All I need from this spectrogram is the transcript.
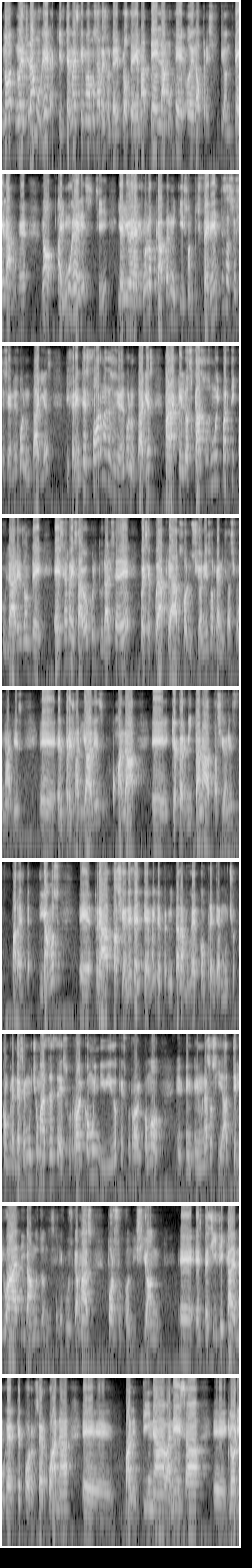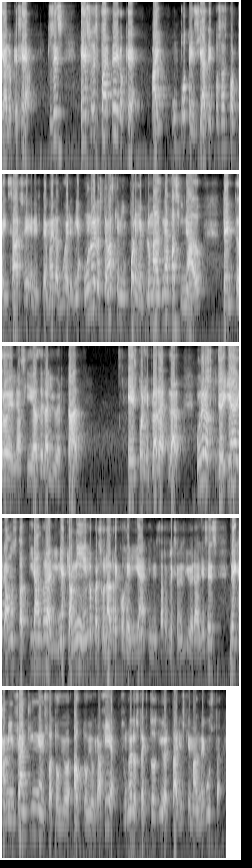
no, no es la mujer, aquí el tema es que no vamos a resolver el problema de la mujer o de la opresión de la mujer, no, hay mujeres, ¿sí? Y el liberalismo lo que va a permitir son diferentes asociaciones voluntarias, diferentes formas de asociaciones voluntarias, para que en los casos muy particulares donde ese rezago cultural se dé, pues se pueda crear soluciones organizacionales, eh, empresariales, ojalá, eh, que permitan adaptaciones para, el, digamos, eh, readaptaciones del tema y le permita a la mujer comprender mucho, comprenderse mucho más desde su rol como individuo que su rol como en, una sociedad tribal, digamos, donde se le juzga más por su condición eh, específica de mujer que por ser Juana, eh, Valentina, Vanessa, Gloria, lo que sea. Entonces, eso es parte de lo que hay un potencial de cosas por pensarse en el tema de las mujeres. Mira, uno de los temas que a mí, por ejemplo, más me ha fascinado dentro de las ideas de la libertad es, por ejemplo, la, uno de los que yo diría, digamos, está tirando la línea que a mí en lo personal recogería en estas reflexiones liberales es Benjamin Franklin en su autobiografía. Es uno de los textos libertarios que más me gusta.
